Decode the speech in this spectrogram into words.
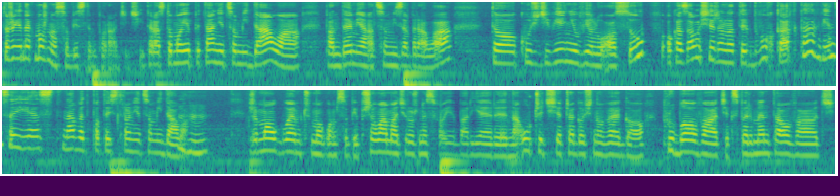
to że jednak można sobie z tym poradzić. I teraz to moje pytanie, co mi dała pandemia, a co mi zabrała, to ku zdziwieniu wielu osób okazało się, że na tych dwóch kartkach więcej jest nawet po tej stronie, co mi dała. Mhm że mogłem, czy mogłam sobie przełamać różne swoje bariery, nauczyć się czegoś nowego, próbować, eksperymentować,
